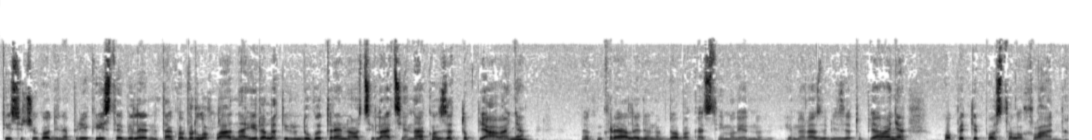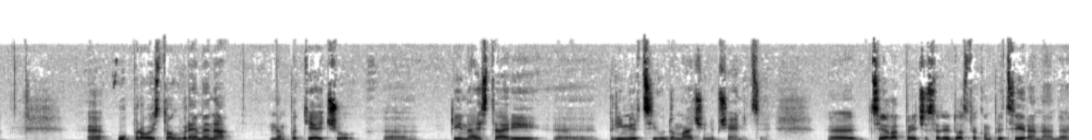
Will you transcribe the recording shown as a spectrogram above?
tisuća godina prije Krista je bila jedna takva vrlo hladna i relativno dugotrajna oscilacija. Nakon zatopljavanja, nakon kraja ledenog doba kad ste imali jedno, jedno razdoblje zatopljavanja, opet je postalo hladno. E, upravo iz tog vremena nam potječu e, ti najstariji e, primjerci u domaćine pšenice. E, cijela priča sad je dosta komplicirana da,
